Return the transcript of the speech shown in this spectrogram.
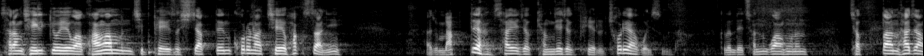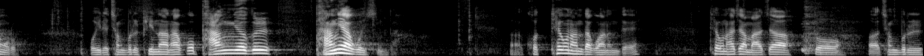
사랑제일교회와 광화문 집회에서 시작된 코로나체 확산이 아주 막대한 사회적 경제적 피해를 초래하고 있습니다. 그런데 전광훈은 적반하장으로 오히려 정부를 비난하고 방역을 방해하고 있습니다. 어, 곧 퇴원한다고 하는데 퇴원하자마자 또 어, 정부를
